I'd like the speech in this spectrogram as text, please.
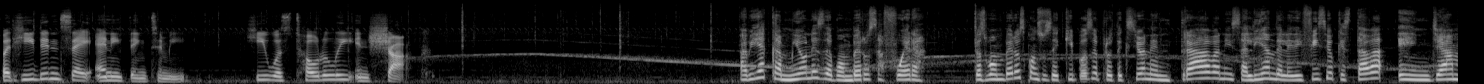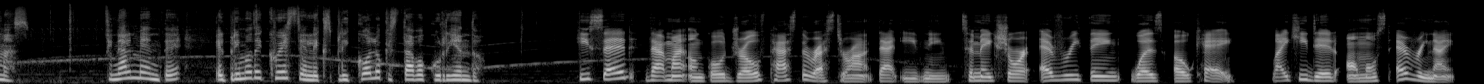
But he didn't say anything to me. He was totally in shock. Había camiones de bomberos afuera. Los bomberos con sus equipos de protección entraban y salían del edificio que estaba en llamas. Finalmente, el primo de Kristen le explicó lo que estaba ocurriendo. He said that my uncle drove past the restaurant that evening to make sure everything was okay, like he did almost every night.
